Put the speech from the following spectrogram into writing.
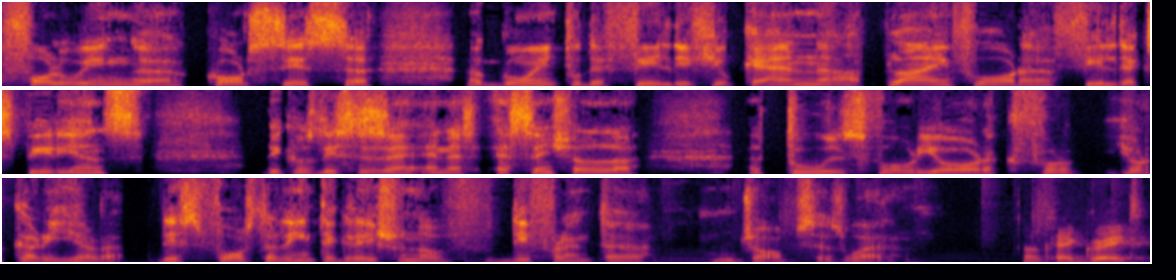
following courses, going to the field if you can, applying for field experience because this is an essential uh, tools for your for your career. This fosters the integration of different uh, jobs as well. Okay, great.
